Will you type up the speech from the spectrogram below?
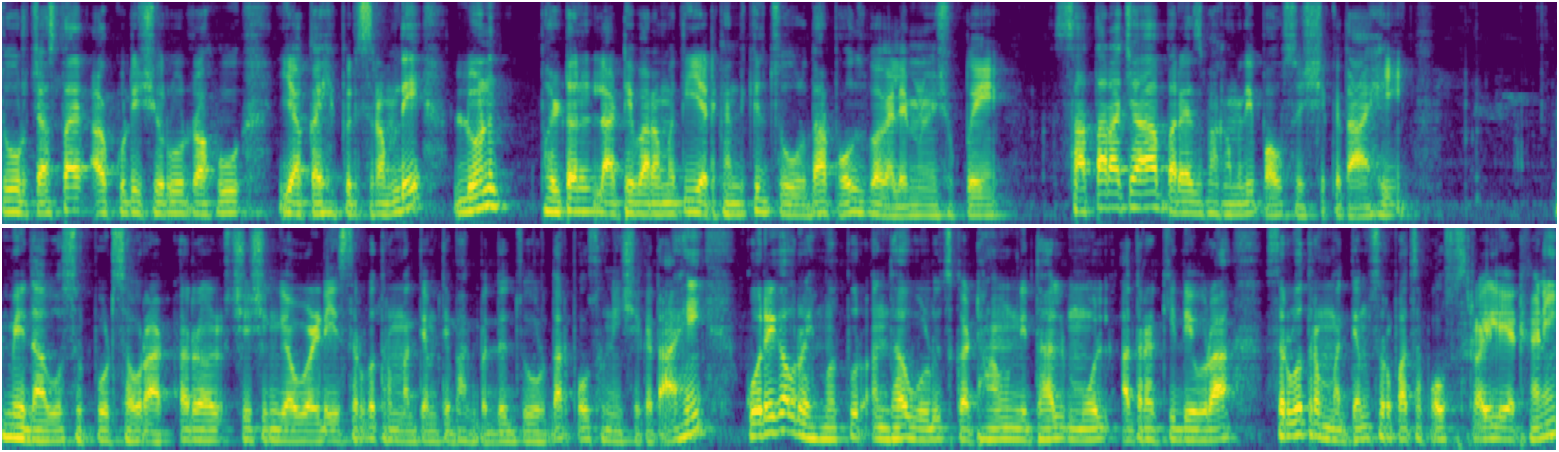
जोर जास्त आहे. अळकुटी शिरूर राहू या काही परिसरामध्ये लोण फलटण लाटे बारामती या ठिकाणी देखील जोरदार पाऊस बघायला मिळू शकतोय. साताराच्या बऱ्याच भागामध्ये पावसाची शक्यता आहे. मेधा वसुटपोट सौराट अरळ शिशिंग्या वर्डे सर्वत्र मध्यम ते भागबद्दल जोरदार पाऊस होणे शक्यता आहे. कोरेगाव रहमतपूर अंध वडूज कठाण निधाल मोल अद्राकी देवरा सर्वत्र मध्यम स्वरूपाचा पाऊस राहील या ठिकाणी.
